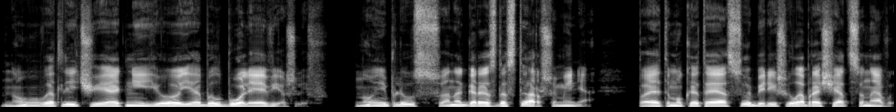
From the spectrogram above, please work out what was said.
Ну, в отличие от нее, я был более вежлив. Ну и плюс, она гораздо старше меня, поэтому к этой особе решил обращаться на «вы».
